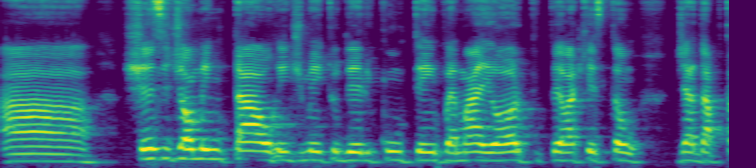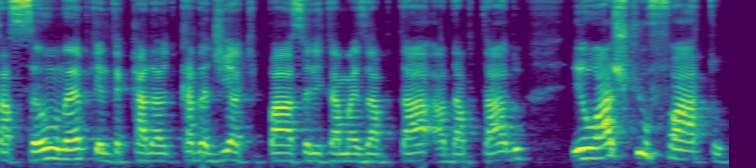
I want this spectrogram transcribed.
a chance de aumentar o rendimento dele com o tempo é maior pela questão de adaptação, né? Porque ele tá, cada, cada dia que passa ele está mais adaptado. Eu acho que o fato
